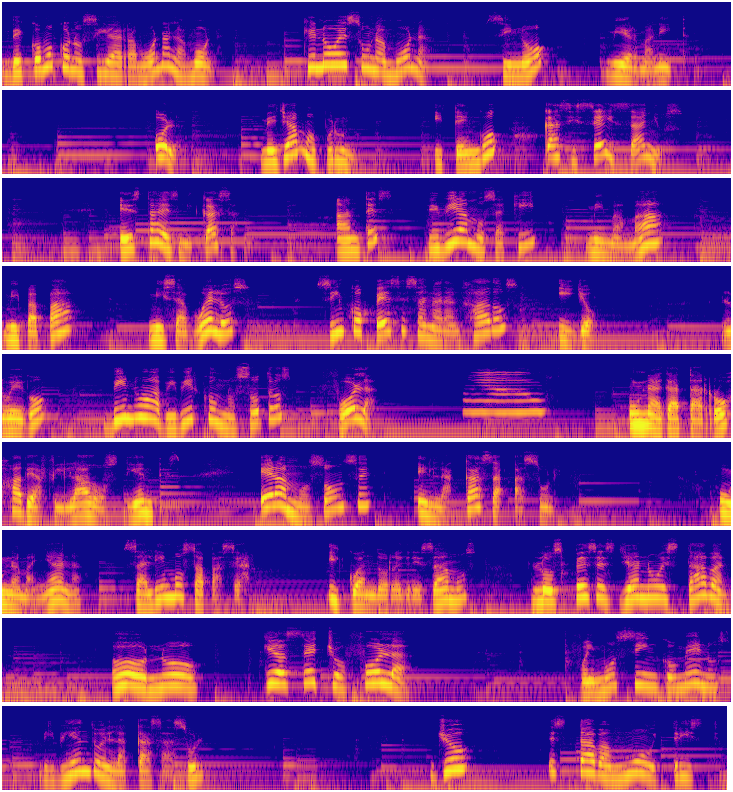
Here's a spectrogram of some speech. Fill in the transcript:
de cómo conocí a Ramona la mona, que no es una mona, sino mi hermanita. Hola, me llamo Bruno y tengo casi seis años. Esta es mi casa. Antes vivíamos aquí mi mamá, mi papá, mis abuelos cinco peces anaranjados y yo. Luego vino a vivir con nosotros Fola, una gata roja de afilados dientes. Éramos once en la casa azul. Una mañana salimos a pasear y cuando regresamos, los peces ya no estaban. ¡Oh, no! ¿Qué has hecho, Fola? Fuimos cinco menos viviendo en la casa azul. Yo estaba muy triste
